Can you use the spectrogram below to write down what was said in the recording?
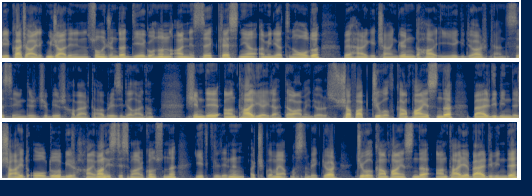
Birkaç aylık mücadelenin sonucunda Diego'nun annesi Klesnia ameliyatını oldu ve her geçen gün daha iyiye gidiyor. Kendisi sevindirici bir haber ta Brezilyalardan. Şimdi Antalya ile devam ediyoruz. Şafak Cıvıl kampanyasında bel dibinde şahit olduğu bir hayvan istismarı konusunda yetkililerinin açıklama yapmasını bekliyor. Cıvıl kampanyasında Antalya bel dibinde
